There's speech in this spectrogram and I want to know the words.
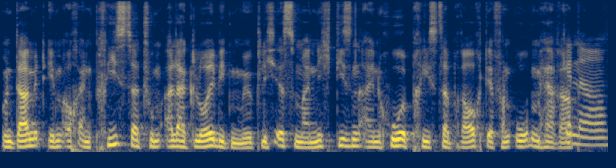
und damit eben auch ein Priestertum aller Gläubigen möglich ist und man nicht diesen einen Hohepriester braucht, der von oben herab genau.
